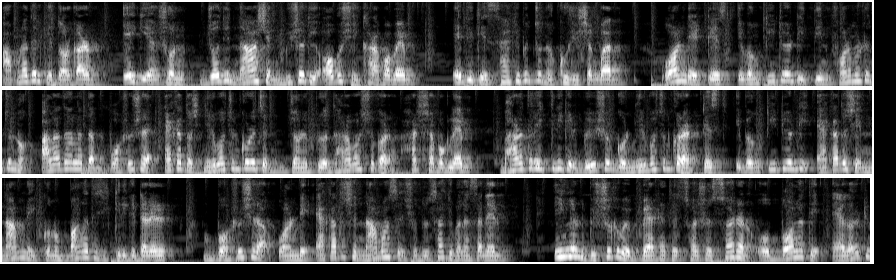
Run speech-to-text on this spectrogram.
আপনাদেরকে দরকার। এগিয়ে আসুন। যদি না আসেন, বিষয়টি অবশ্যই খারাপ হবে। এদিকে সাকিবের জন্য খুশি সংবাদ। ওয়ানডে টেস্ট এবং টি টোয়েন্টি তিন ফরম্যাটের জন্য আলাদা আলাদা বর্ষসেরা একাদশ নির্বাচন করেছেন জনপ্রিয় ধারাভাষ্যকার হার্ষা ভোগলে। ভারতের এই ক্রিকেট বিশেষজ্ঞ নির্বাচন করা টেস্ট এবং টি টোয়েন্টি একাদশের নাম নেই কোনো বাংলাদেশি ক্রিকেটারের। বর্ষসেরা ওয়ানডে একাদশের নাম আছে শুধু সাকিব আল হাসানের। ইংল্যান্ড বিশ্বকাপে ব্যাট হাতে ছয়শো ছয় রান ও বল হাতে এগারোটি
